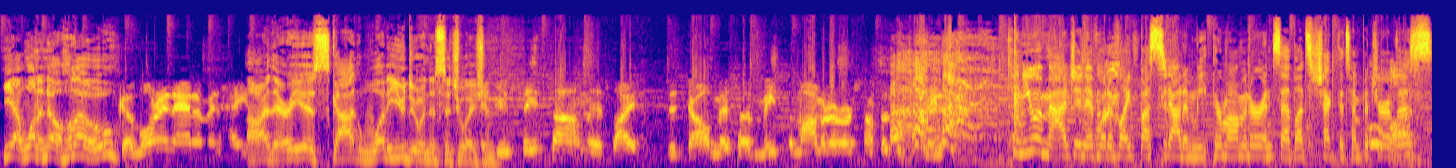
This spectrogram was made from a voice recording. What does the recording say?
yeah, I want to know. Hello. Good morning, Adam and Haley. All right, there he is. Scott, what do you do in this situation? You see something? It's like, did y'all miss a meat thermometer or something? I mean, Can you imagine if would have like busted out a meat thermometer and said, "Let's check the temperature of oh this"?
